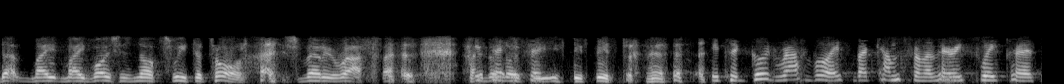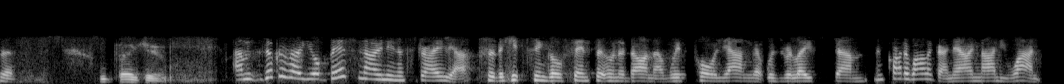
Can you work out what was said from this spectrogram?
that my my voice is not sweet at all. it's very rough. I it's don't a, know if, it, if it fit. it's a good rough voice, but comes from a very sweet person. Thank you. Um, Zucchero, you're best known in Australia for the hit single Senza una donna with Paul Young that was released um, quite a while ago now in 91.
